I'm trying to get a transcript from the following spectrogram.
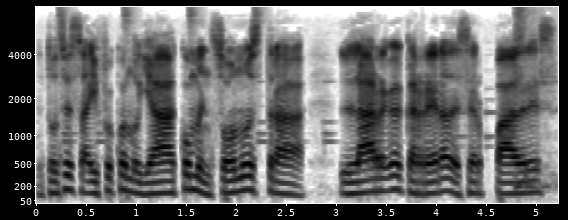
Entonces ahí fue cuando ya comenzó nuestra larga carrera de ser padres,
